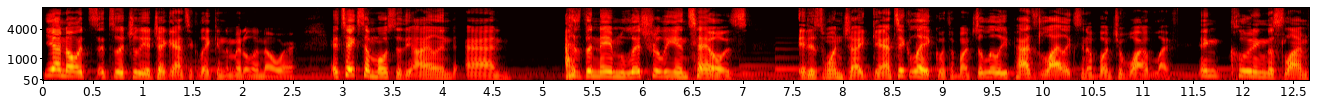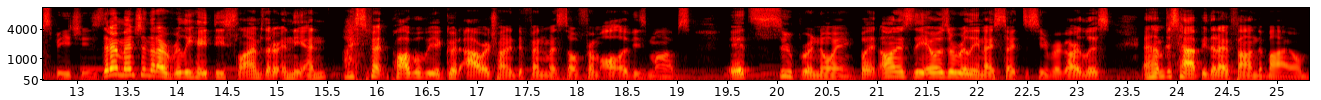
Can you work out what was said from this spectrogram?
Yeah, no, it's, it's literally a gigantic lake in the middle of nowhere. It takes up most of the island and as the name literally entails, it is one gigantic lake with a bunch of lily pads, lilacs, and a bunch of wildlife, including the slime species. Did I mention that I really hate these slimes that are in the end? I spent probably a good hour trying to defend myself from all of these mobs. It's super annoying, but honestly, it was a really nice sight to see regardless, and I'm just happy that I found the biome.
